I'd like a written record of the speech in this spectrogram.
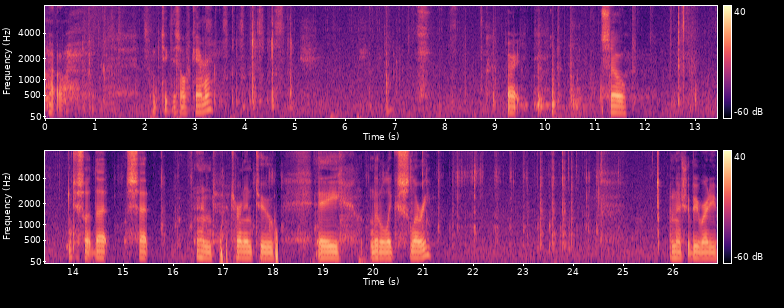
Uh oh Let me take this off camera. Alright, so just let that set and turn into a little like slurry. And that should be ready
